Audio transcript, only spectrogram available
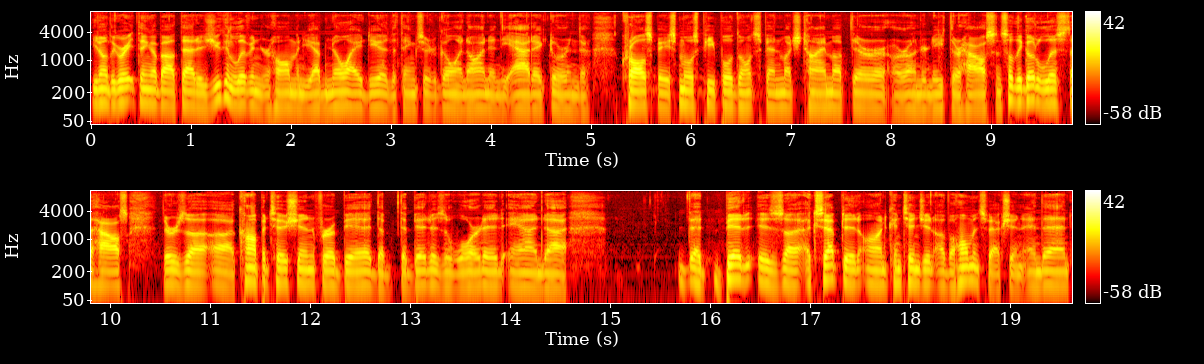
You know, the great thing about that is you can live in your home and you have no idea the things that are going on in the attic or in the crawl space. Most people don't spend much time up there or underneath their house, and so they go to list the house. There's a, a competition for a bid. The, the bid is awarded, and uh, that bid is uh, accepted on contingent of a home inspection, and then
